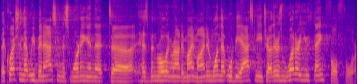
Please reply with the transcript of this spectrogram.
The question that we've been asking this morning and that uh, has been rolling around in my mind, and one that we'll be asking each other, is what are you thankful for?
